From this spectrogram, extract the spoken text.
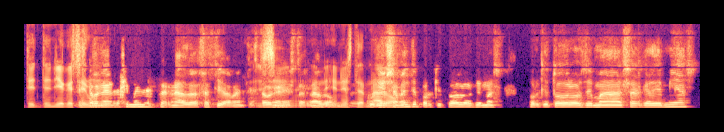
tendría que ser estaban en el régimen de externado, efectivamente. Estaban en, externado. en, Curiosamente, porque todos los demás, porque todos los demás academias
